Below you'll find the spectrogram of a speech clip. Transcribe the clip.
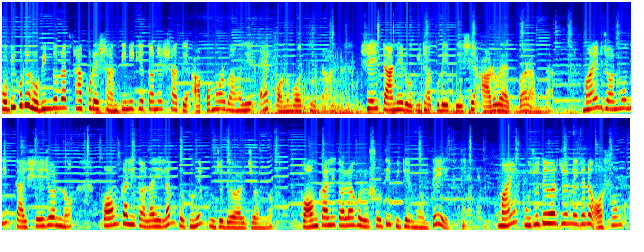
কবিগুরু রবীন্দ্রনাথ ঠাকুরের শান্তিনিকেতনের সাথে আপামর বাঙালির এক অনবদ্য টান। সেই টানে রবি ঠাকুরের দেশে আরও একবার আমরা। মায়ের জন্মদিন, তাই সেই জন্য কঙ্কালীতলা এলাম প্রথমে পুজো দেওয়ার জন্য। কঙ্কালীতলা হলো সতীপীঠের মধ্যে একটি। মায়ের পুজো দেওয়ার জন্য এখানে অসংখ্য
